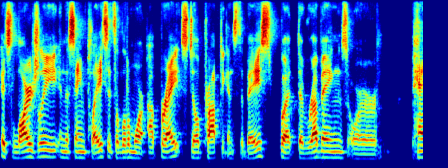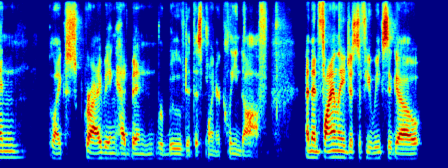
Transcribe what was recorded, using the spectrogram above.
it's largely in the same place. It's a little more upright, still propped against the base, but the rubbings or pen like scribing had been removed at this point or cleaned off. And then finally, just a few weeks ago,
